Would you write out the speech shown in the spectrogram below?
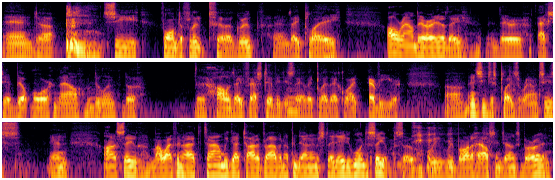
and uh, she formed a flute uh, group, and they play all around the area. They they're actually at Biltmore now doing the the holiday festivities there. They play that quite every year uh, and she just plays around. She's and honestly, my wife and I at the time we got tired of driving up and down Interstate 81 to see them, so we, we bought a house in Jonesborough, and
